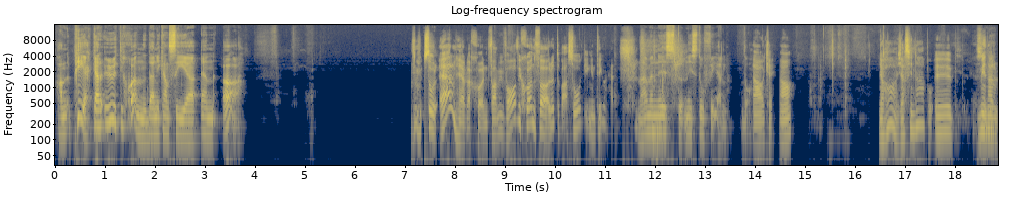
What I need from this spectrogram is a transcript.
Han pekar ut i sjön där ni kan se en ö. stor är den här jävla sjön? Fan, vi var vid sjön förut och bara såg ingenting här. Nej, men ni, st ni stod fel då. Ja, okej. Ja. Jaha, Yasinabo. Eh, menar,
